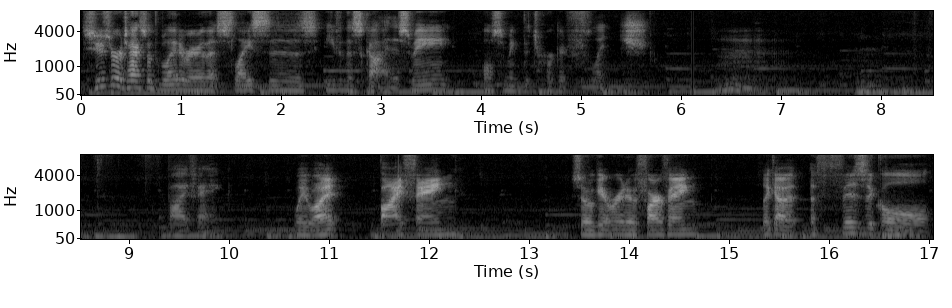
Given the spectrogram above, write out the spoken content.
This user attacks with a blade of air that slices even the sky. This may also make the target flinch. Hmm. Bifang. Wait, what? Bifang? So get rid of Firefang? Like a, a physical...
